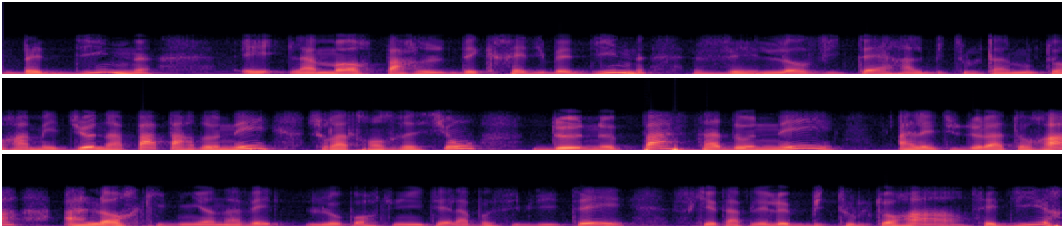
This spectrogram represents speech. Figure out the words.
Beddin, et la mort par le décret du Beddin, velo viter albitul talmud Torah, mais Dieu n'a pas pardonné sur la transgression de ne pas s'adonner à l'étude de la Torah alors qu'il n'y en avait l'opportunité, la possibilité, ce qui est appelé le bitul Torah. C'est dire,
